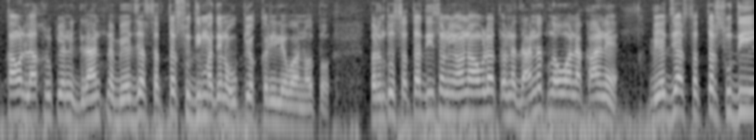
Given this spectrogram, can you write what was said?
એકાવન લાખ રૂપિયાની ગ્રાન્ટને બે હજાર સત્તર સુધીમાં તેનો ઉપયોગ કરી લેવાનો હતો. પરંતુ સત્તાધીશોની અનાવડત અને દાનત ન હોવાના કારણે બે હજાર સત્તર સુધી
